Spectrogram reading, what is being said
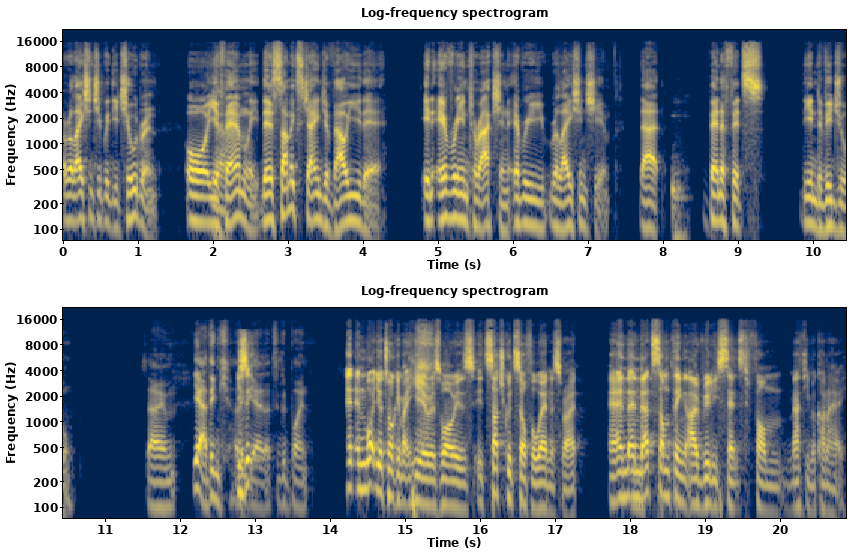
a relationship with your children or your Yeah. family, there's some exchange of value there in every interaction, every relationship that benefits the individual. So yeah, I think, I think see- yeah, that's a good point. And, and what you're talking about here as well is it's such good self awareness, right? And and that's something I really sensed from Matthew McConaughey,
